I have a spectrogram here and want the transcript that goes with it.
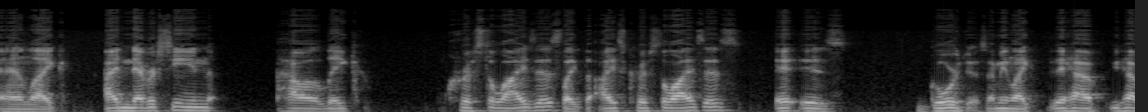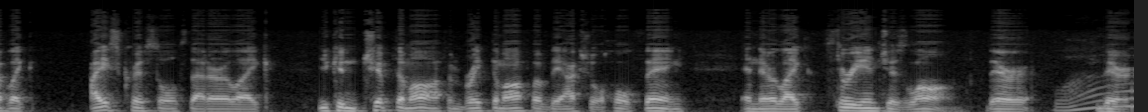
and like I'd never seen how a lake crystallizes, like the ice crystallizes. It is gorgeous. I mean, like they have you have like ice crystals that are like you can chip them off and break them off of the actual whole thing, and they're like three inches long. They're what? They're-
